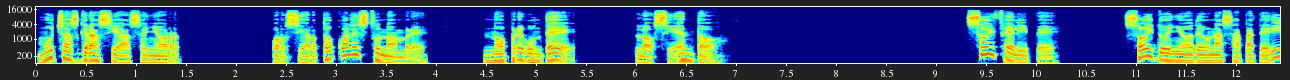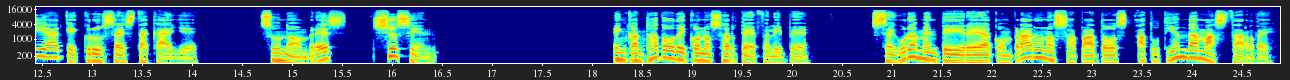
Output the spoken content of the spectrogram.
Muchas gracias, señor. Por cierto, ¿cuál es tu nombre? No pregunté. Lo siento. Soy Felipe. Soy dueño de una zapatería que cruza esta calle. Su nombre es Shusin. Encantado de conocerte, Felipe. Seguramente iré a comprar unos zapatos a tu tienda más tarde.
